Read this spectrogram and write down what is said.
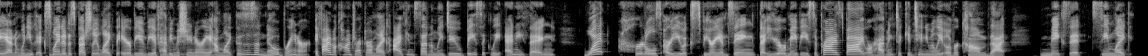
and when you explain it, especially like the Airbnb of heavy machinery, I'm like, this is a no brainer. If I'm a contractor, I'm like, I can suddenly do basically anything. What hurdles are you experiencing that you're maybe surprised by or having to continually overcome that makes it seem like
